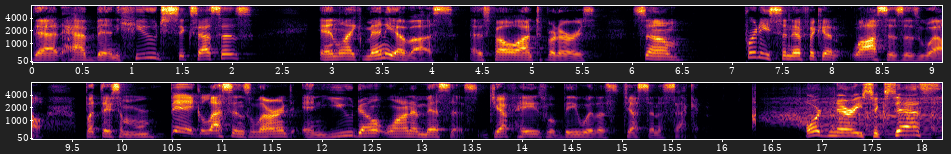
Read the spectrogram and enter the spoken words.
that have been huge successes. And like many of us as fellow entrepreneurs, some pretty significant losses as well. But there's some big lessons learned, and you don't want to miss this. Jeff Hayes will be with us just in a second. Ordinary success?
